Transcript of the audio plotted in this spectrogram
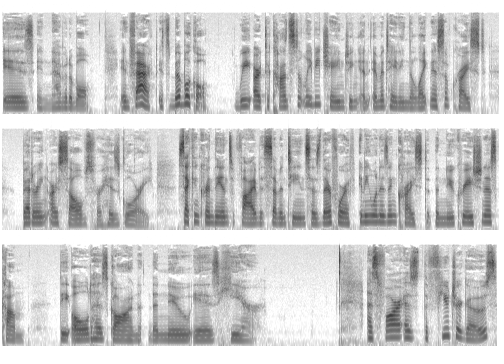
is inevitable. In fact, it's biblical. We are to constantly be changing and imitating the likeness of Christ, bettering ourselves for his glory. 2 Corinthians 5:17 says therefore if anyone is in Christ the new creation has come the old has gone the new is here. As far as the future goes,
